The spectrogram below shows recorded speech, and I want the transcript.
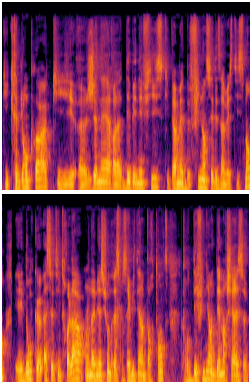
qui crée de l'emploi, qui euh, génère des bénéfices, qui permettent de financer des investissements. Et donc à ce titre-là, on a bien sûr une responsabilité importante pour définir une démarche RSE.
